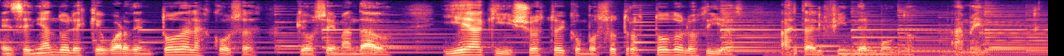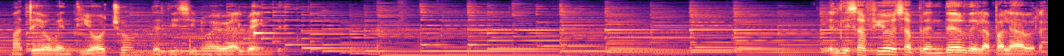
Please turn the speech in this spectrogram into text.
enseñándoles que guarden todas las cosas que os he mandado. Y he aquí, yo estoy con vosotros todos los días hasta el fin del mundo. Amén. Mateo 28, del 19 al 20. El desafío es aprender de la palabra,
